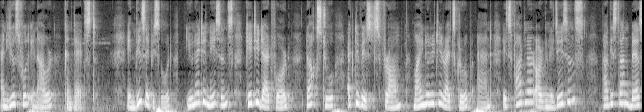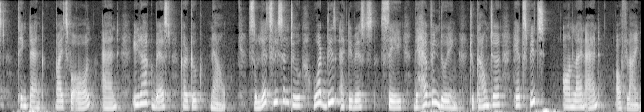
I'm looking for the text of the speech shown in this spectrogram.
and useful in our context. In this episode, United Nations Katie Dartford talks to activists from Minority Rights Group and its partner organizations, Pakistan based think tank Bytes for All and Iraq based Kirkuk Now. So let's listen to what these activists say they have been doing to counter hate speech online and offline.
